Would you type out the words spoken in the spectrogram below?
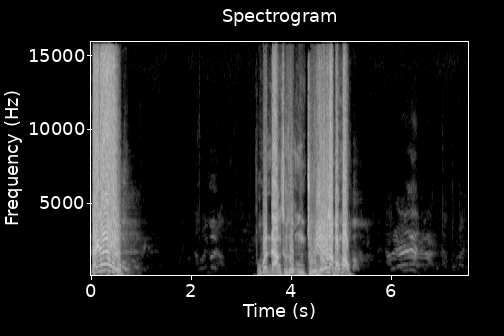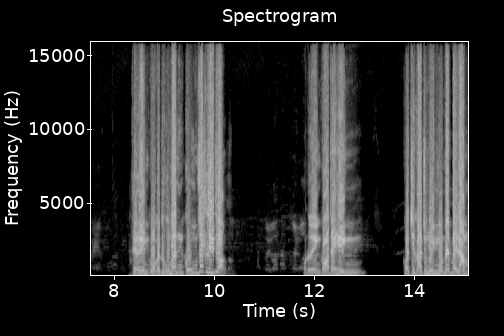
Đánh đâu? Phú Mân đang sử dụng chủ yếu là bóng bổng thể hình của các thủ mẫn cũng rất lý tưởng. Một đội hình có thể hình, có chiều cao trung bình 1m75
